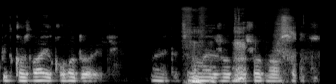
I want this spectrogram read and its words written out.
під козла, якого доють. Знаєте, це не має жодного жодного сенсу.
